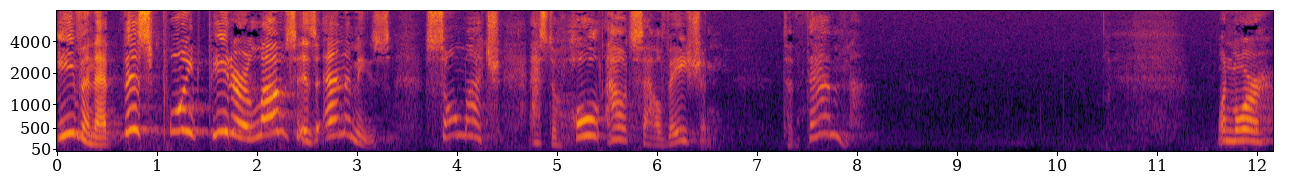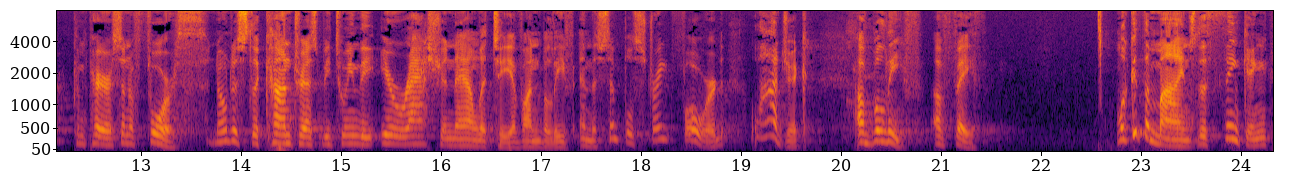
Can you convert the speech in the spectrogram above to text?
Even at this point, Peter loves his enemies so much as to hold out salvation to them. One more comparison, a fourth. Notice the contrast between the irrationality of unbelief and the simple, straightforward logic of belief, of faith. Look at the minds, the thinking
